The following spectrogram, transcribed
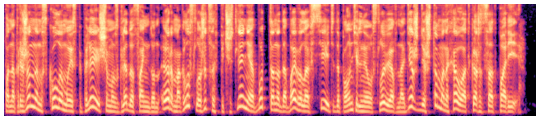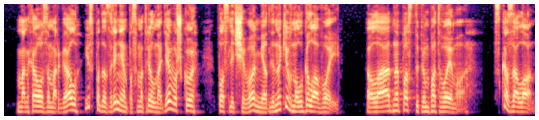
По напряженным скулам и испепеляющему взгляду Фаньдон Эр могло сложиться впечатление, будто она добавила все эти дополнительные условия в надежде, что Манхао откажется от пари. Манхао заморгал и с подозрением посмотрел на девушку, после чего медленно кивнул головой. «Ладно, поступим по-твоему», — сказал он.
